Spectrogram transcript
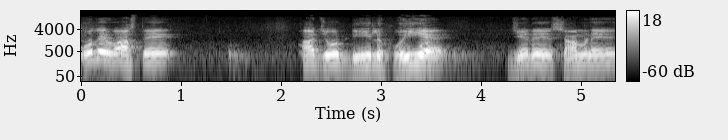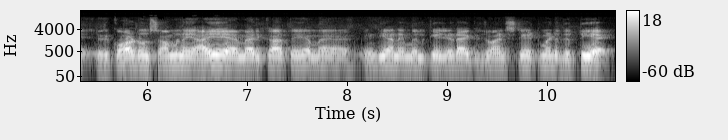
ਉਹਦੇ ਵਾਸਤੇ ਆ ਜੋ ਡੀਲ ਹੋਈ ਹੈ, ਜਿਹਦੇ ਸਾਹਮਣੇ ਰਿਕਾਰਡ ਹੁਣ ਸਾਹਮਣੇ ਆਏ ਹੈ ਅਮਰੀਕਾ ਤੇ, ਮੈਂ ਇੰਡੀਆ ਨੇ ਮਿਲ ਕੇ ਜਿਹੜਾ ਇੱਕ ਜੁਆਇੰਟ ਸਟੇਟਮੈਂਟ ਦਿੱਤੀ ਹੈ,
